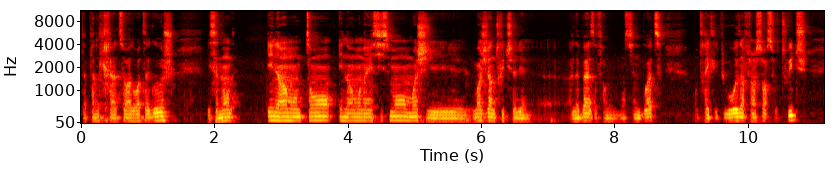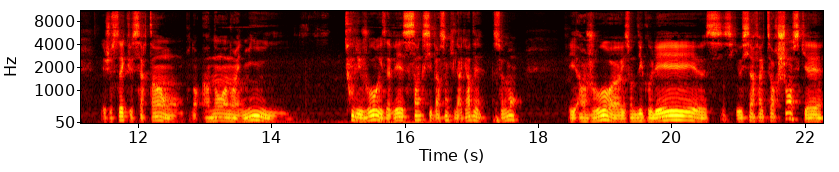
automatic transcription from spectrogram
tu as plein de créateurs à droite à gauche, et ça demande énormément de temps, énormément d'investissement. Moi, moi, je viens de Twitch à la base, enfin, de mon ancienne boîte. On travaille avec les plus gros influenceurs sur Twitch. Et je sais que certains, pendant un an, un an et demi, tous les jours, ils avaient 5-6 personnes qui les regardaient seulement. Et un jour, euh, ils ont décollé. Euh, il y a aussi un facteur chance qui est,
